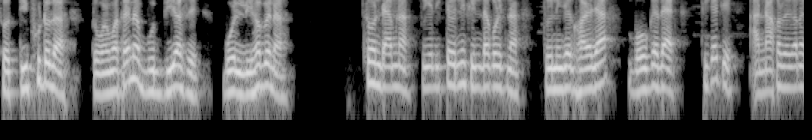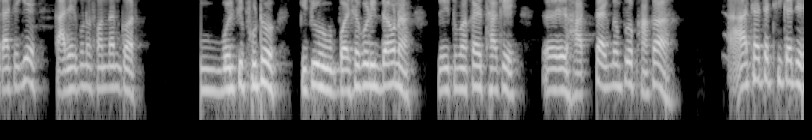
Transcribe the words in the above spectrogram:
সত্যি ফুটোদা তোমার মাথায় না বুদ্ধি আছে বললি হবে না। শোন ড্যাম না তুই এদিকটা নিয়ে চিন্তা করিস না। তুই নিজের ঘরে যা বউকে দেখ ঠিক আছে? আর না করলে আমার কাছে গিয়ে কাজের কোনো সন্ধান কর। বলছি ফুটো কিছু পয়সা করি দাও না যদি তোমার কাছে থাকে। হাতটা একদম পুরো ফাঁকা। আচ্ছা আচ্ছা ঠিক আছে।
